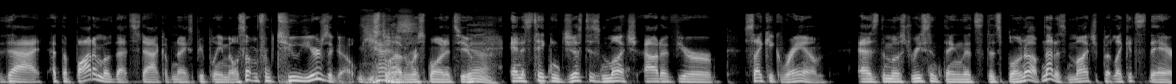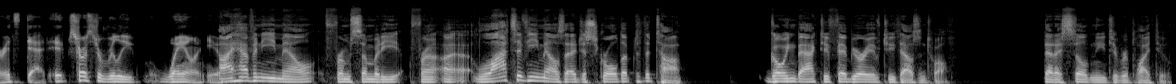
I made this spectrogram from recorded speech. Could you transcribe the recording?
that at the bottom of that stack of nice people email something from two years ago you yes. still haven't responded to. Yeah. And it's taking just as much out of your psychic RAM as the most recent thing that's that's blown up. Not as much, but like it's there, it's dead. It starts to really weigh on you. I have an email from somebody from uh, lots of emails that I just scrolled up to the top, going back to February of 2012, that I still need to reply to.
